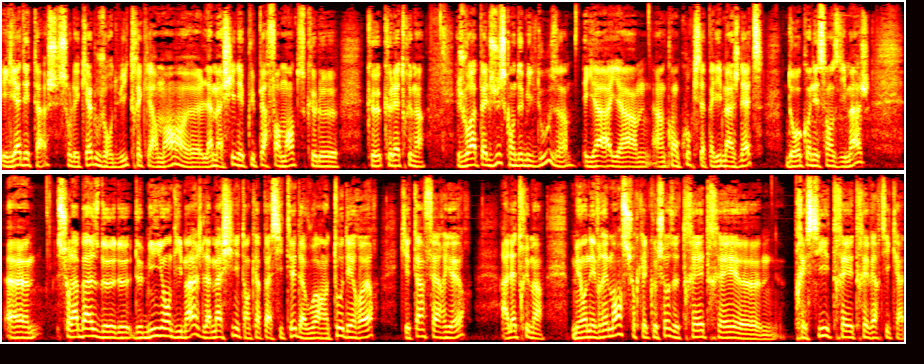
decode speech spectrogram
il y a des tâches sur lesquelles aujourd'hui, très clairement, euh, la machine est plus performante que le que, que l'être humain. Je vous rappelle juste qu'en 2012, hein, il y a, il y a un, concours qui s'appelle ImageNet de reconnaissance d'images. Euh, sur la base de, de, de millions d'images, la machine est en capacité d'avoir un taux d'erreur qui est inférieur à l'être humain. Mais on est vraiment sur quelque chose de très très euh, précis, très très vertical.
